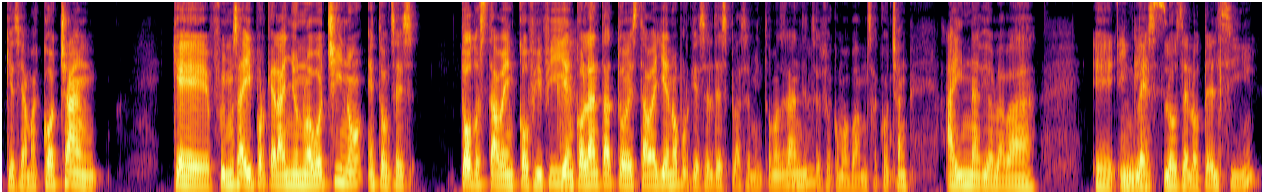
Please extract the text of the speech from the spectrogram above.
que se llama Koh Chang, que fuimos ahí porque era Año Nuevo Chino, entonces todo estaba en Phi y en Colanta todo estaba lleno porque es el desplazamiento más grande, entonces fue como vamos a Koh Chang. Ahí nadie hablaba eh, inglés. Los del hotel sí,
